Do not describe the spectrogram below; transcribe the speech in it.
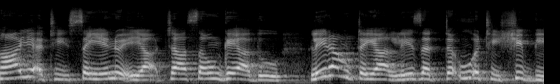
9ရက်အထိစည်ရင်းတွေအရကြာဆုံးခဲ့ရသူ4142ဦးအထိရှိပြီ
